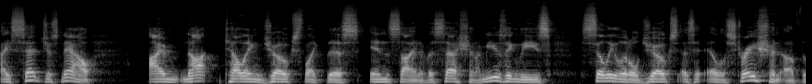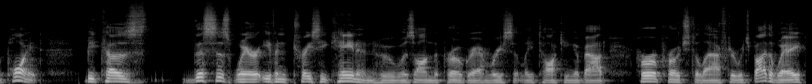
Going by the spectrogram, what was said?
I said just now, I'm not telling jokes like this inside of a session. I'm using these silly little jokes as an illustration of the point because this is where even Tracy Kanan, who was on the program recently talking about her approach to laughter, which, by the way,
